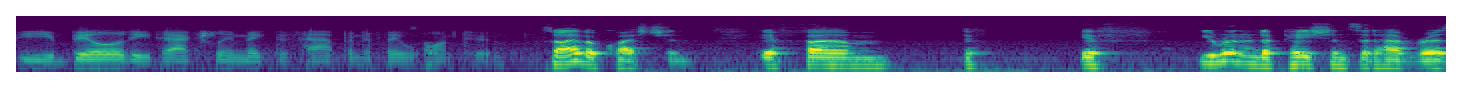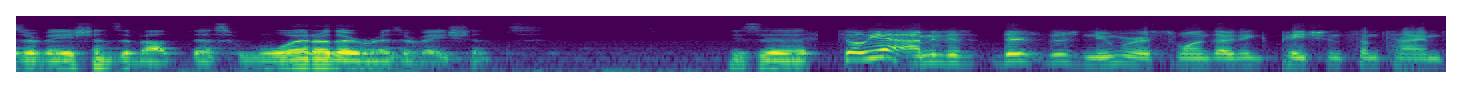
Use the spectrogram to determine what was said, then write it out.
the ability to actually make this happen if they want to. So I have a question. If um, if if you run into patients that have reservations about this, what are their reservations? Is it So yeah, I mean, there's there's, there's numerous ones. I think patients sometimes.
